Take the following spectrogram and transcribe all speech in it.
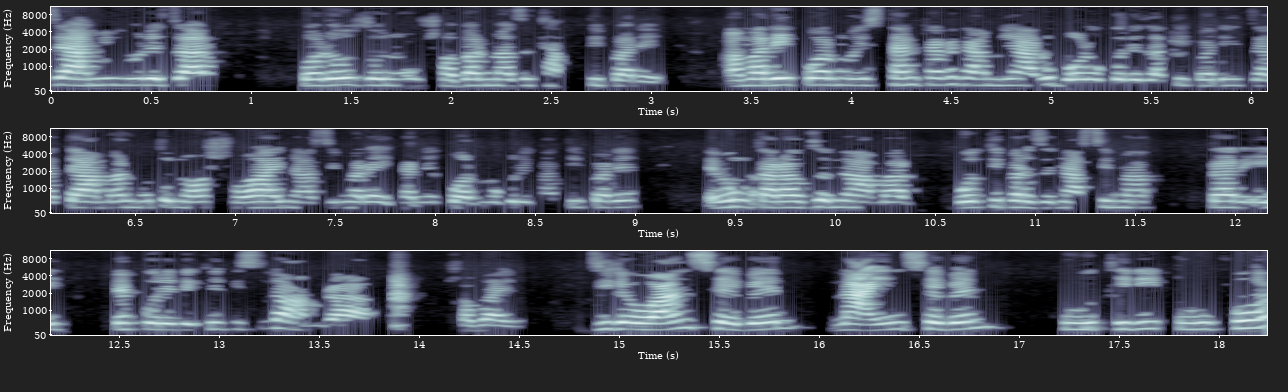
যে আমি মরে যার পরেও যেন সবার মাঝে থাকতে পারে। আমার এই কর্মস্থানটাকে আমি আরও বড় করে যাতে পারি, যাতে আমার মতন অসহায় নাসিমারা এখানে কর্ম করে খাতে পারে এবং তারাও যেন আমার, বলতে পারে যে নাসিমা তার এইটা করে রেখে গেছিল আমরা সবাই zero one seven nine seven two three two four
